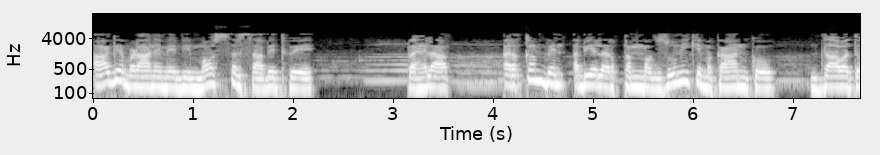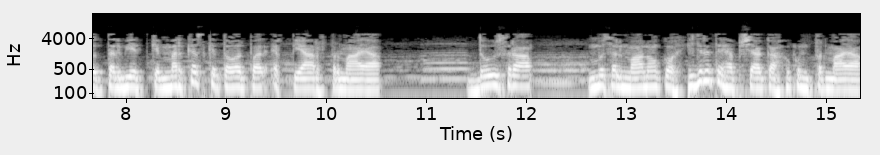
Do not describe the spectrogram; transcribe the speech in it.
آگے بڑھانے میں بھی مؤثر ثابت ہوئے۔ پہلا، ارقم بن ابی الرقم مخزومی کے مکان کو دعوت و تربیت کے مرکز کے طور پر اختیار فرمایا۔ دوسرا، مسلمانوں کو ہجرت حبشہ کا حکم فرمایا۔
